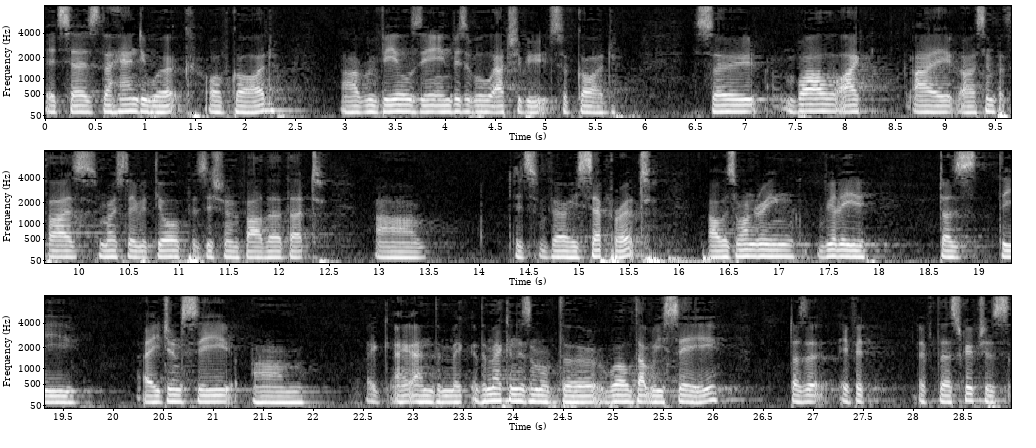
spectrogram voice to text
it says, The handiwork of God reveals the invisible attributes of God. So while I, I uh, sympathize mostly with your position, Father, that uh, it's very separate, I was wondering really, does the agency um, and the, me- the mechanism of the world that we see, does it, if it if the scriptures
